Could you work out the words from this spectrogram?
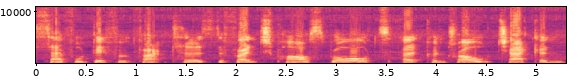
several different factors the French passport uh, control check and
